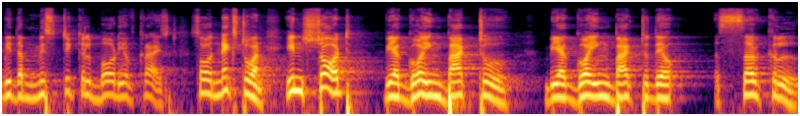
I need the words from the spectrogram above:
with the mystical body of Christ. So next one. In short, we are going back to we are going back to the circle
